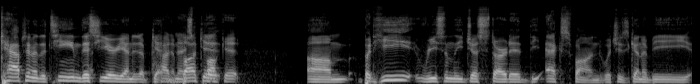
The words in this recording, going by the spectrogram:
Captain of the team this year, he ended up had getting a a nice bucket. bucket. Um, but he recently just started the X Fund, which is going to be,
